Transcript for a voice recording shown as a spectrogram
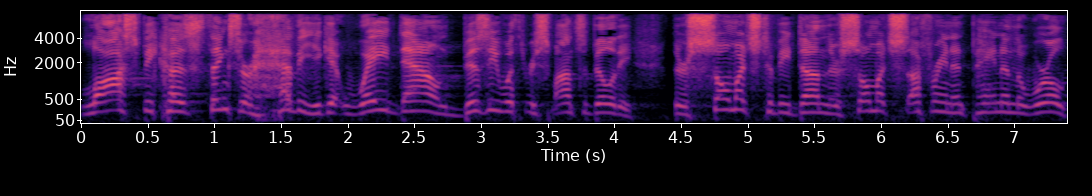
lost because things are heavy. You get weighed down, busy with responsibility. There's so much to be done. There's so much suffering and pain in the world.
